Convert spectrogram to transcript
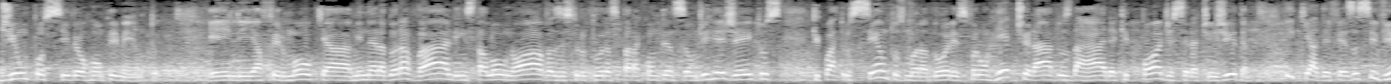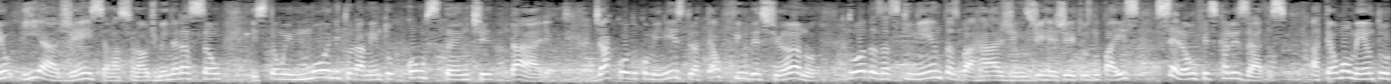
de um possível rompimento. Ele afirmou que a mineradora Vale instalou novas estruturas para contenção de rejeitos, que 400 moradores foram retirados da área que pode ser atingida e que a Defesa Civil e a agência Agência Nacional de Mineração estão em monitoramento constante da área. De acordo com o ministro, até o fim deste ano, todas as 500 barragens de rejeitos no país serão fiscalizadas. Até o momento,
